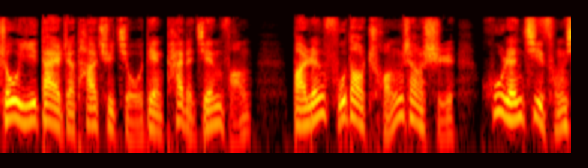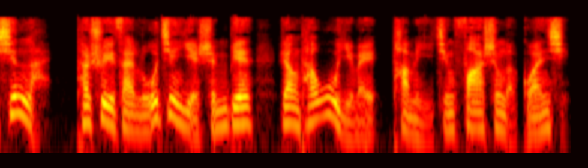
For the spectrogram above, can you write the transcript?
周怡带着他去酒店开了间房，把人扶到床上时，忽然计从心来。他睡在罗建业身边，让他误以为他们已经发生了关系。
